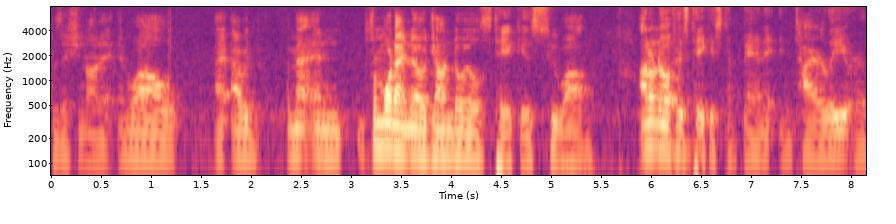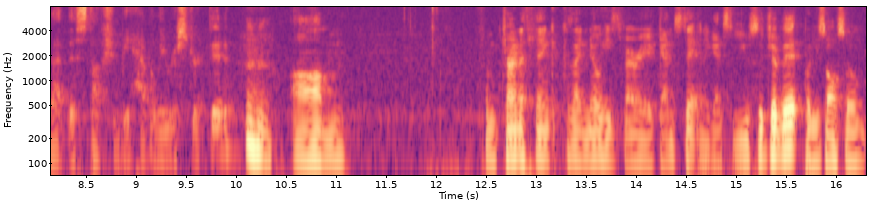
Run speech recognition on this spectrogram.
position on it. And while I, I would and from what I know, John Doyle's take is to um, I don't know if his take is to ban it entirely or that this stuff should be heavily restricted. Mm-hmm. Um, from trying to think, because I know he's very against it and against usage of it, but he's also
